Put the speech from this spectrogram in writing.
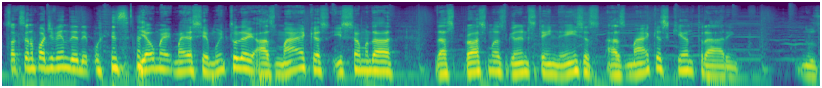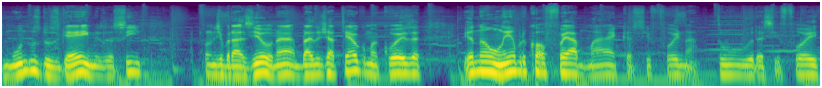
Só que você não pode vender depois. E é uma, mas assim, é muito legal. As marcas, isso é uma da- das próximas grandes tendências. As marcas que entrarem nos mundos dos games, assim, falando de Brasil, né? O Brasil já tem alguma coisa Eu não lembro qual foi a marca, se foi Natura, se foi.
